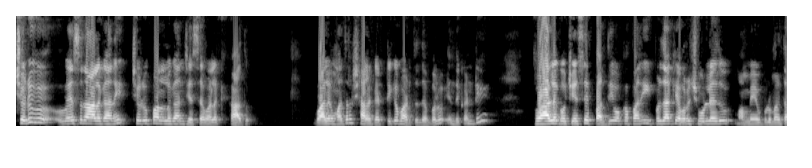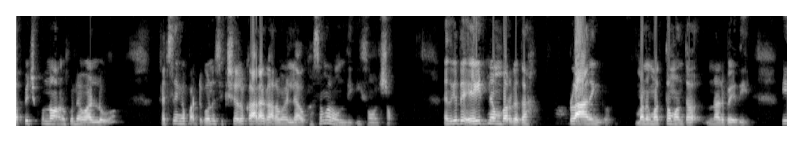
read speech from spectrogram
చెడు వ్యసనాలు కానీ చెడు పనులు కానీ చేసే వాళ్ళకి కాదు. వాళ్ళకి మాత్రం చాలా గట్టిగా పడుతుంది దెబ్బలు. ఎందుకంటే వాళ్ళకు చేసే పది ఒక పని ఇప్పటిదాకా ఎవరు చూడలేదు. మమ్మీ ఇప్పుడు మనం తప్పించుకున్నాం అనుకునే వాళ్ళు ఖచ్చితంగా పట్టుకొని శిక్షలు కారాగారం వెళ్ళే అవకాశం మనం ఉంది ఈ సంవత్సరం. ఎందుకంటే ఎయిట్ నెంబర్ కదా ప్లానింగ్ మనకు మొత్తం అంతా నడిపేది. ఈ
